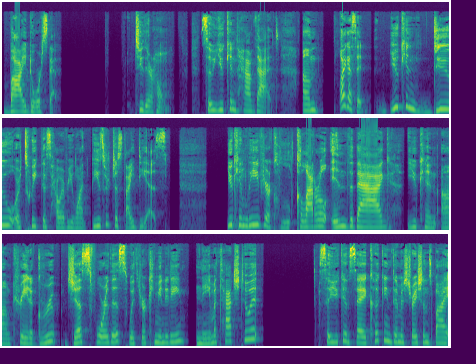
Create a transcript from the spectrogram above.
by doorstep to their home. So you can have that. Um, like I said, you can do or tweak this however you want. These are just ideas. You can leave your collateral in the bag. You can um, create a group just for this with your community name attached to it. So you can say cooking demonstrations by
